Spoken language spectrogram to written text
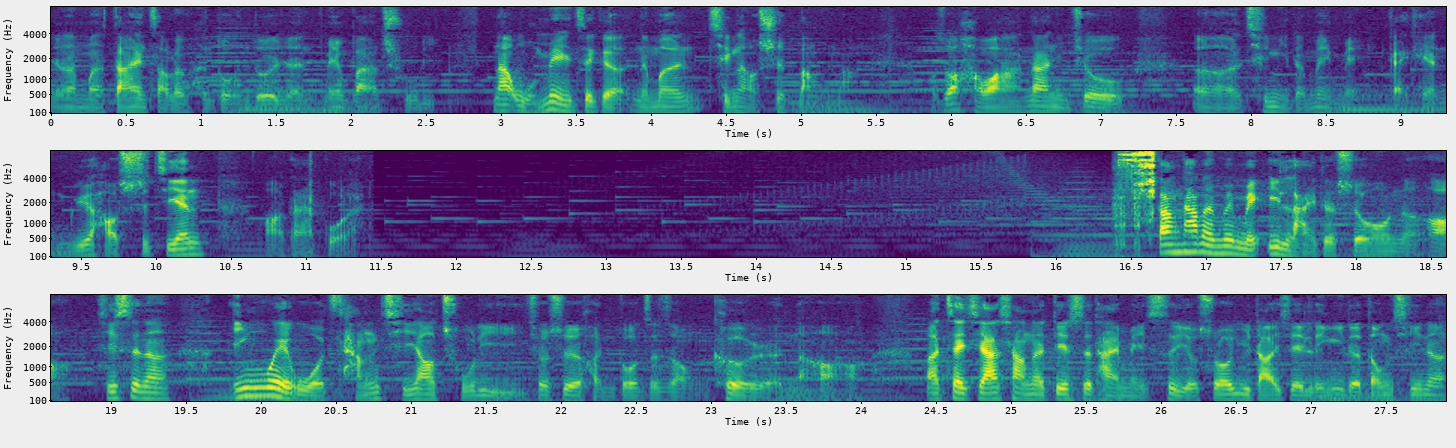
那么当然找了很多很多人没有办法处理，那我妹这个能不能请老师帮忙？我说好啊，那你就呃请你的妹妹改天约好时间啊，大家过来。当他的妹妹一来的时候呢，啊，其实呢，因为我长期要处理就是很多这种客人呢，哈哈，那再加上呢电视台每次有时候遇到一些灵异的东西呢，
